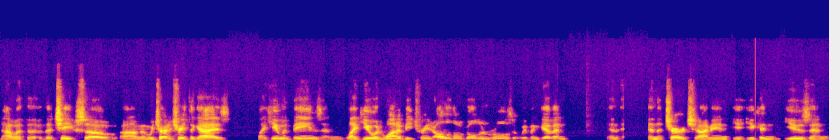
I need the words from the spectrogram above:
now with the the Chiefs. So um, and we try to treat the guys like human beings and like you would want to be treated. All the little golden rules that we've been given in in the church. I mean, you, you can use in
